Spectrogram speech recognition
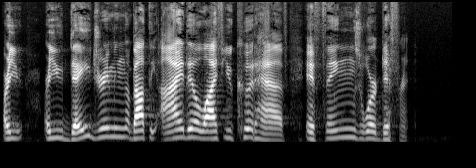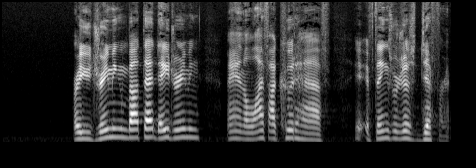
Are you, are you daydreaming about the ideal life you could have if things were different? Are you dreaming about that, daydreaming? Man, the life I could have if things were just different.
